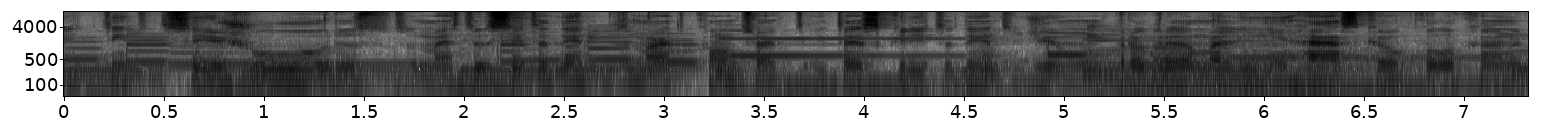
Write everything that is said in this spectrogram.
E tem tudo ser juros, mas tudo isso está dentro do smart contract e está escrito dentro de um programa ali em Haskell colocando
